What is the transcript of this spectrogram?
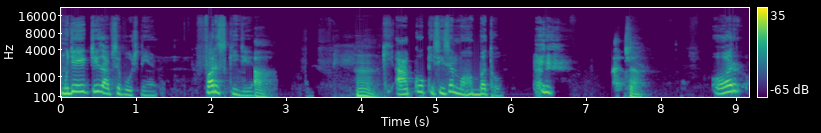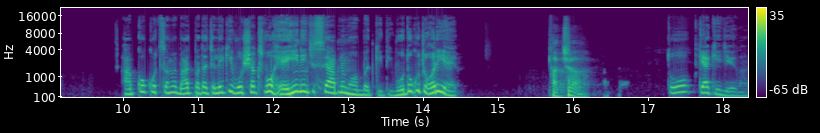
मुझे एक चीज़ आपसे पूछनी है। फ़र्ज़ कीजिए हाँ। हम्म। कि आपको किसी से मोहब्बत हो। अच्छा। और आपको कुछ समय बाद पता चले कि वो शख्स वो है ही नहीं जिससे आपने मोहब्बत की थी। वो तो कुछ और ही है। अच्छा। तो क्या कीजिएगा?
